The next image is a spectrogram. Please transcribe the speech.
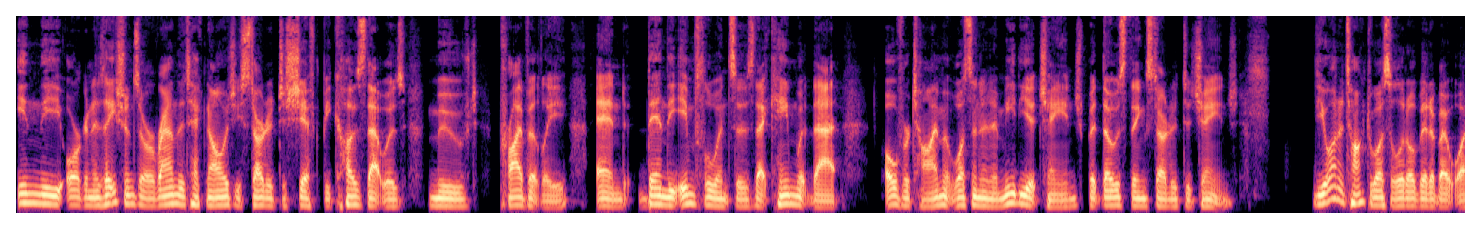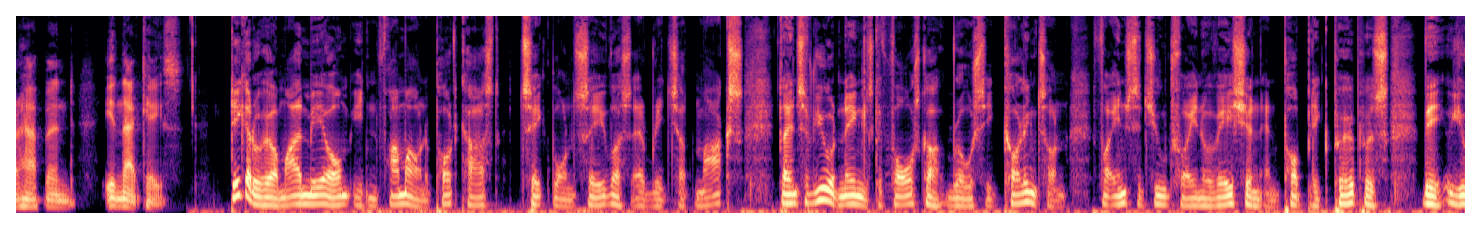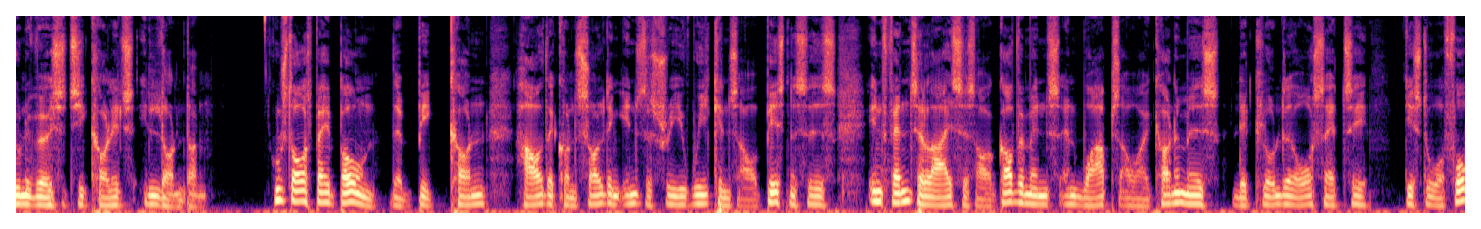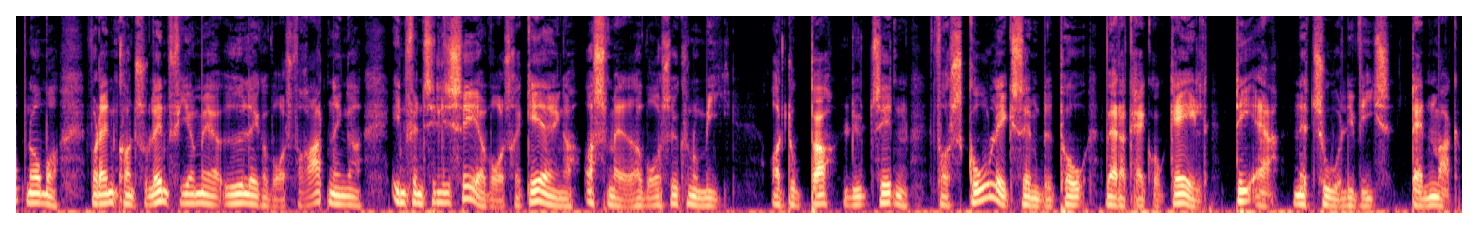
in the organizations or around the technology started to shift because that was moved privately and then the influences that came with that over time. It wasn't an immediate change, but those things started to change. Do you want to talk to us a little bit about what happened in that case? Det kan du høre meget mere om i den fremragende podcast Take One Savers af Richard Marks, der interviewer den engelske forsker Rosie Collington fra Institute for Innovation and Public Purpose ved University College i London. Hun står også bag bogen The Big Con, How the Consulting Industry Weakens Our Businesses, Infantilizes Our Governments and Warps Our Economies, lidt kluntet oversat til det store fobnummer, hvordan konsulentfirmaer ødelægger vores forretninger, infantiliserer vores regeringer og smadrer vores økonomi. Og du bør lytte til den, for skoleeksemplet på, hvad der kan gå galt, det er naturligvis Danmark.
